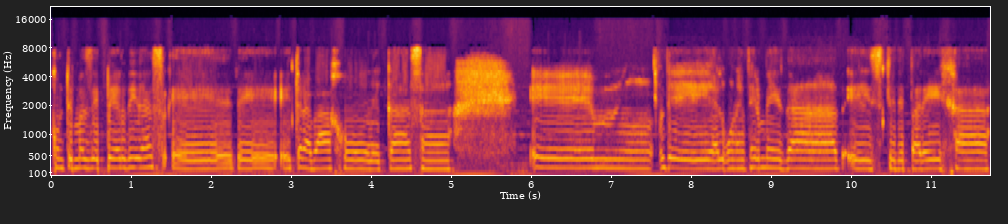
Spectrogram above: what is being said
con temas de pérdidas eh, de trabajo, de casa, eh, de alguna enfermedad, este, de pareja,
